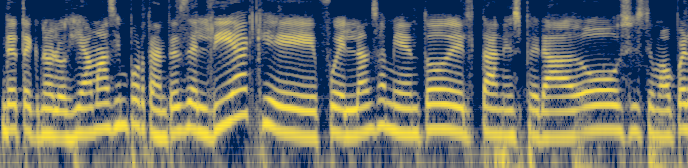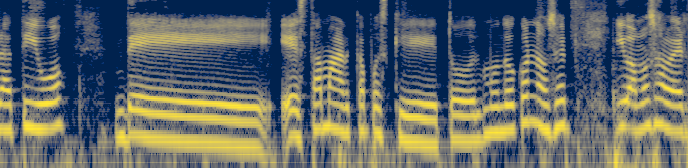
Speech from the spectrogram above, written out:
de tecnología más importantes del día, que fue el lanzamiento del tan esperado sistema operativo de esta marca, pues que todo el mundo conoce. Y vamos a ver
